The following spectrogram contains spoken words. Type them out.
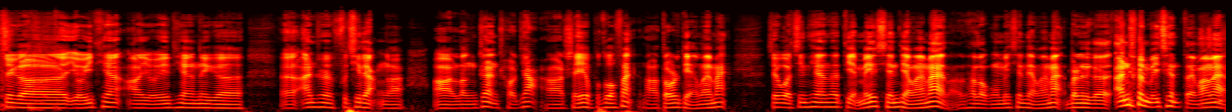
这个有一天啊，有一天那个呃，鹌鹑夫妻两个啊冷战吵架啊，谁也不做饭啊，都是点外卖。结果今天她点没钱点外卖了，她老公没钱点外卖，不是那个鹌鹑没钱点外卖，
